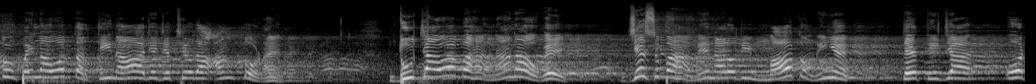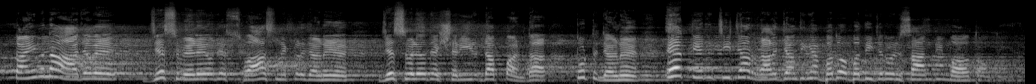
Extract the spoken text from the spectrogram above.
ਤੋਂ ਪਹਿਲਾਂ ਉਹ ਧਰਤੀ ਨਾ ਆ ਜੇ ਜਿੱਥੇ ਉਹਦਾ ਅੰਤ ਹੋਣਾ ਹੈ। ਦੂਜਾ ਉਹ ਬਹਾਨਾ ਨਾ ਹੋਵੇ, ਜਿਸ ਬਹਾਨੇ ਨਾਲ ਉਹਦੀ ਮੌਤ ਹੋਣੀ ਹੈ, ਤੇ ਤੀਜਾ ਉਹ ਟਾਈਮ ਨਾ ਆ ਜਾਵੇ ਜਿਸ ਵੇਲੇ ਉਹਦੇ ਸਵਾਸ ਨਿਕਲ ਜਾਣੇ ਆ, ਜਿਸ ਵੇਲੇ ਉਹਦੇ ਸਰੀਰ ਦਾ ਭਾਂਡਾ ਟੁੱਟ ਜਾਣਾ ਇਹ ਤਿੰਨ ਚੀਜ਼ਾਂ ਰਲ ਜਾਂਦੀਆਂ ਬਦੋ ਬਦੀ ਜਦੋਂ ਇਨਸਾਨ ਦੀ ਮੌਤ ਆਉਂਦੀ ਹੈ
